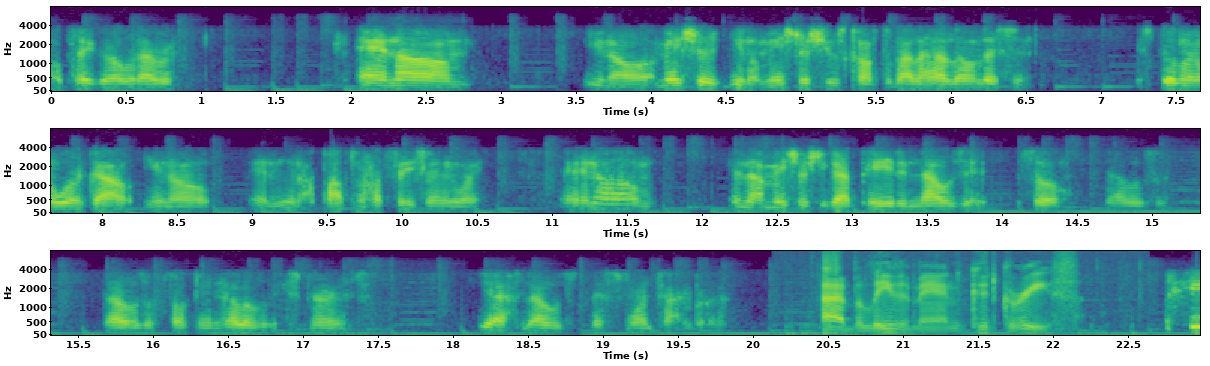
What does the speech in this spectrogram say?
or Playgirl, whatever. And um, you know, made sure you know, made sure she was comfortable. I let her know, listen, it's still gonna work out, you know, and you know, I popped on her face anyway. And um and I made sure she got paid and that was it. So that was a, that was a fucking hell of an experience. Yeah, that was that's one time, brother. I believe it, man. Good grief.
